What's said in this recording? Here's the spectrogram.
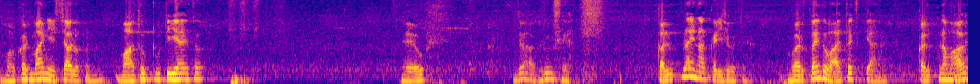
મગજ માનીએ, ચાલો, પણ માથું તૂટી જાય તો? એવું? જો અઘરું છે. કલ્પના ના કરી શકો તે વર્તવાની તો વાત જ ક્યાં? કલ્પનામાં આવે.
